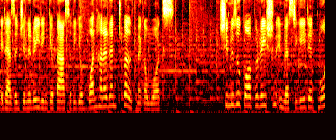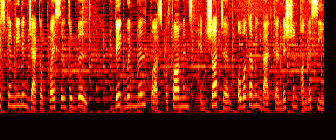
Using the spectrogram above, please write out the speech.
It has a generating capacity of 112 megawatts. Shimizu Corporation investigated most convenient jackup vessel to build, big windmill, cost performance, and short term overcoming bad condition on the sea.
